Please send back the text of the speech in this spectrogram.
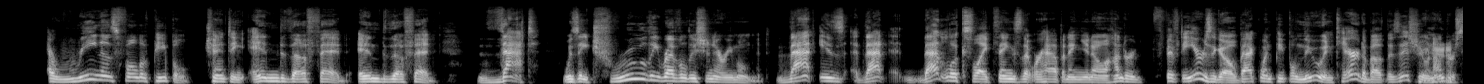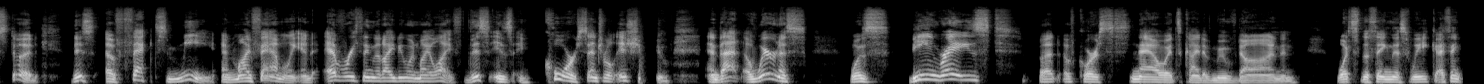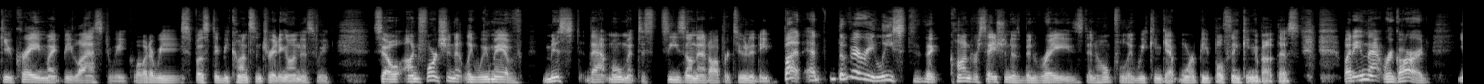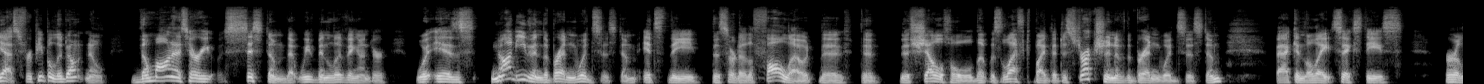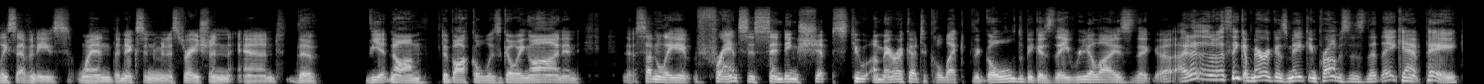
arenas full of people chanting, end the Fed, end the Fed. That was a truly revolutionary moment. That is that that looks like things that were happening, you know, 150 years ago, back when people knew and cared about this issue and mm-hmm. understood this affects me and my family and everything that I do in my life. This is a core central issue. And that awareness was being raised, but of course now it's kind of moved on and what's the thing this week? I think Ukraine might be last week. What are we supposed to be concentrating on this week? So unfortunately, we may have missed that moment to seize on that opportunity. But at the very least, the conversation has been raised and hopefully we can get more people thinking about this. But in that regard, yes, for people who don't know, the monetary system that we've been living under is not even the Bretton Woods system. It's the, the sort of the fallout, the, the, the shell hole that was left by the destruction of the Bretton Woods system back in the late 60s, early 70s, when the Nixon administration and the Vietnam debacle was going on. And suddenly France is sending ships to America to collect the gold because they realize that uh, I, I think America's making promises that they can't pay.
